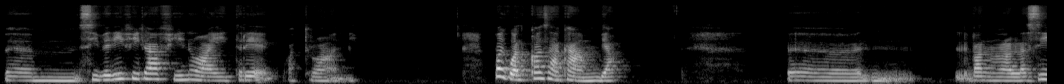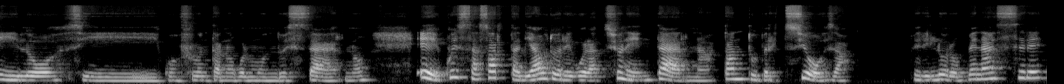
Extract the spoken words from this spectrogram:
ehm, si verifica fino ai 3-4 anni. Poi qualcosa cambia. Eh, vanno all'asilo, si confrontano col mondo esterno e questa sorta di autoregolazione interna tanto preziosa per il loro benessere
